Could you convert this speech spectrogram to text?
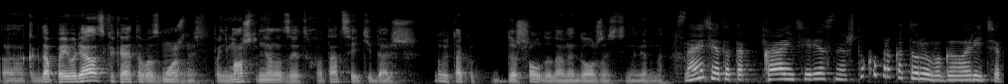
э, когда появлялась какая-то возможность, понимал, что мне надо за это хвататься и идти дальше. Ну и так вот дошел до данной должности, наверное. Знаете, это такая интересная штука, про которую вы говорите,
